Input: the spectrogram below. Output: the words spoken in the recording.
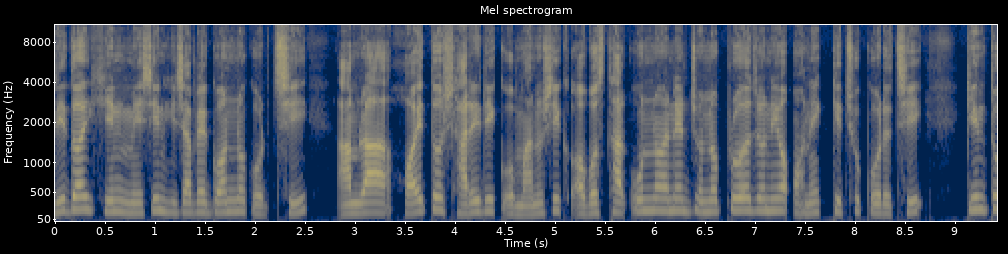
হৃদয়হীন মেশিন হিসাবে গণ্য করছি, আমরা হয়তো শারীরিক ও মানসিক অবস্থার উন্নয়নের জন্য প্রয়োজনীয় অনেক কিছু করেছি কিন্তু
